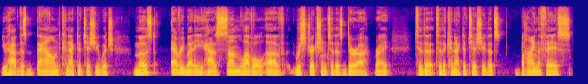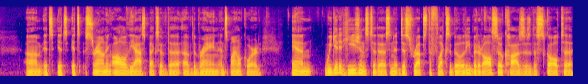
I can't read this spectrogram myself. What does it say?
you have this bound connective tissue, which most everybody has some level of restriction to this dura, right? To the to the connective tissue that's behind the face. Um, it's it's it's surrounding all of the aspects of the of the brain and spinal cord, and we get adhesions to this, and it disrupts the flexibility, but it also causes the skull to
